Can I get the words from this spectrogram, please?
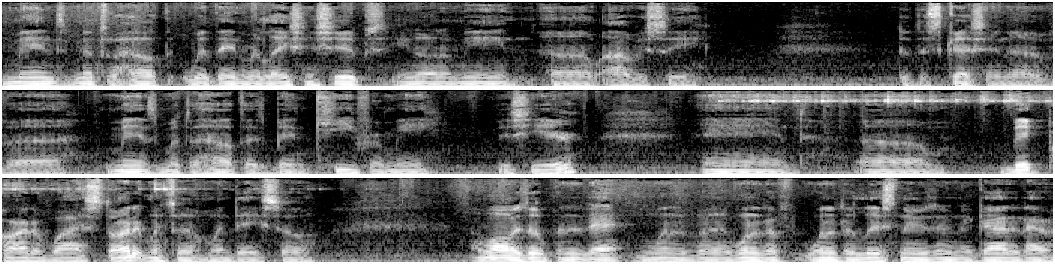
men's mental health within relationships. You know what I mean? Um, obviously, the discussion of uh, men's mental health has been key for me this year, and um, big part of why I started Mental Health Monday. So I'm always open to that. One of uh, one of the one of the listeners and the guy that I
